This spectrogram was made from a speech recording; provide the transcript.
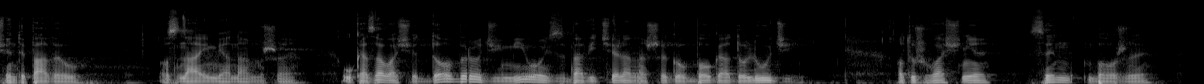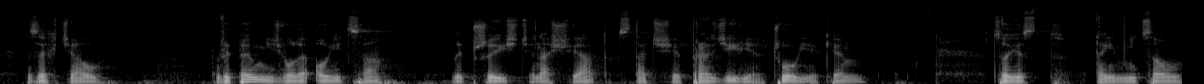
Święty Paweł oznajmia nam, że ukazała się dobroć i miłość Zbawiciela naszego Boga do ludzi. Otóż właśnie Syn Boży zechciał wypełnić wolę Ojca, by przyjść na świat, stać się prawdziwie człowiekiem, co jest tajemnicą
